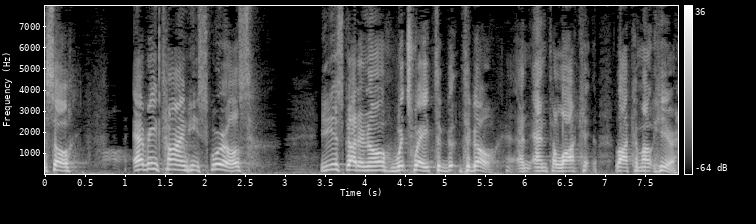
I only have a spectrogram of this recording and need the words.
so, every time he squirrels, you just got to know which way to, to go and, and to lock, lock him out here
